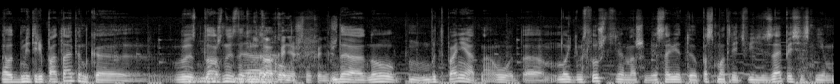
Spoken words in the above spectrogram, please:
А вот Дмитрий Потапенко, вы должны знать. Да, такой. конечно, конечно. Да, ну, это понятно. Вот, а многим слушателям нашим я советую посмотреть видеозаписи с ним.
